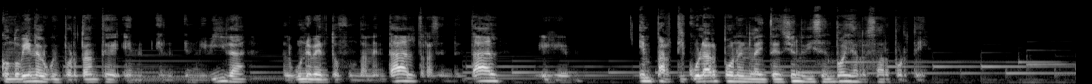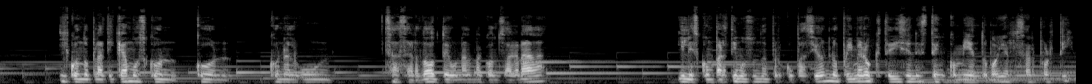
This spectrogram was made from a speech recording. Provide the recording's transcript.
Cuando viene algo importante en, mi vida, algún evento fundamental, trascendental, eh, en particular ponen la intención y dicen, voy a rezar por ti. Y cuando platicamos con, con, con algún sacerdote, un alma consagrada, y les compartimos una preocupación, lo primero que te dicen es te encomiendo, voy a rezar por ti.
